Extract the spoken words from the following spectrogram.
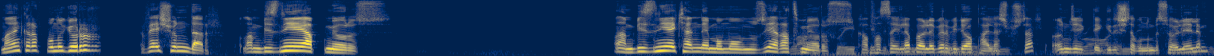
Minecraft bunu görür ve şunu der. Ulan biz niye yapmıyoruz? Ulan biz niye kendi MMO'muzu yaratmıyoruz? Kafasıyla böyle bir video paylaşmışlar. Öncelikle girişte bunu bir söyleyelim.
